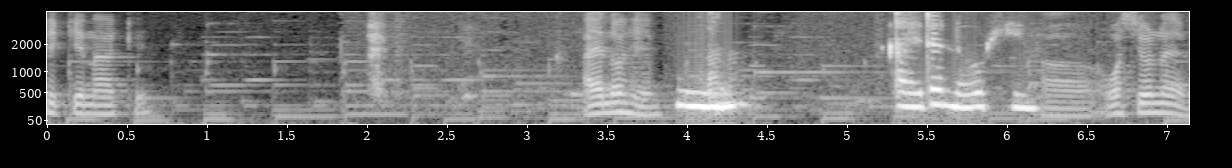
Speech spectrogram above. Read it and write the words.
Pikinaki. I know him. Mm, I don't know him. Uh, what's your name?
